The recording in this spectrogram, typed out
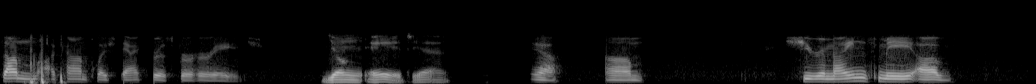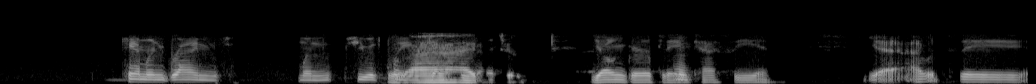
some accomplished actress for her age. young age, yeah. Yeah. Um, she reminds me of Camryn Grimes when she was playing Right. Jessica. when she was younger, playing Mm. Cassie. Yeah, I would say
